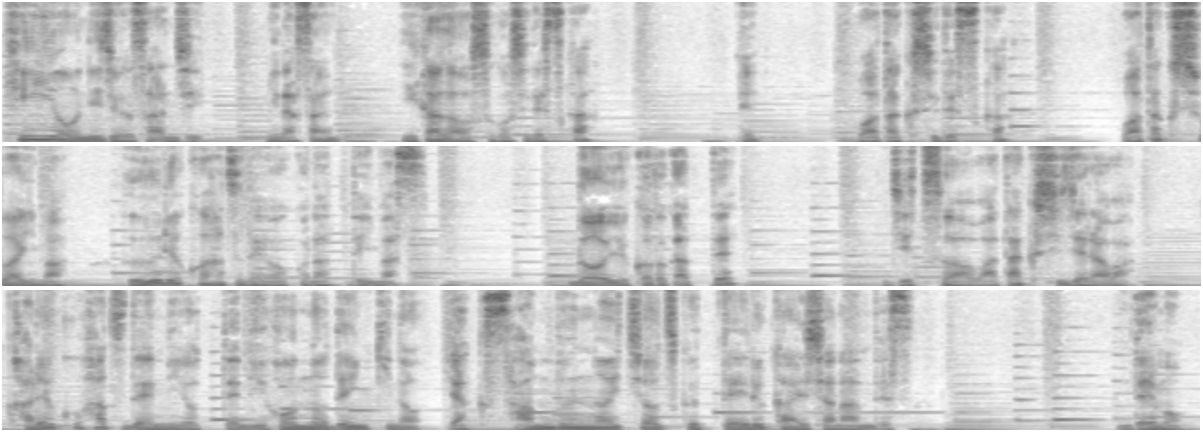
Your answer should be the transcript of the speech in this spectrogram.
金曜23時皆さんいかがお過ごしですか？え私ですか？私は今風力発電を行っています。どういうことかって？実は私ジェラは火力発電によって日本の電気の約3分の1を作っている会社なんです。でも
